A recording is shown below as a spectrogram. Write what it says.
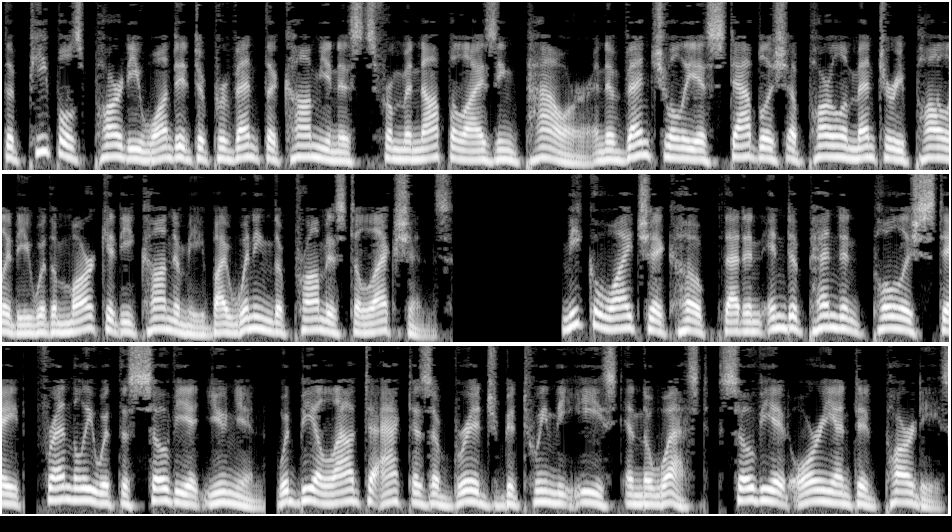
The People's Party wanted to prevent the Communists from monopolizing power and eventually establish a parliamentary polity with a market economy by winning the promised elections. Mikołajczyk hoped that an independent Polish state, friendly with the Soviet Union, would be allowed to act as a bridge between the East and the West. Soviet-oriented parties,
